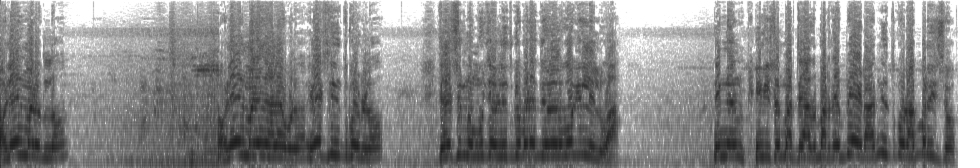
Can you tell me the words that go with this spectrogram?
ಅವಳೇನ್ ಮಾಡಿದ್ಲು? ಅವಳೇನ್ ಮಾಡಿದ ಅವಳು? ಎಷ್ಟು ನಿಂತ್ಕೊಂಡ್ಲು ಎಷ್ಟು ಮುಂಚೆ ನಿಂತ್ಕೊಬೇಡ ಹೇಳಿ ಹೋಗಿರ್ಲಿಲ್ವಾ? ನಿಂಗೆ ಇಂಗ್ಲೀಷ್ ಮಾಡ್ತಾರೆ ಅದು ಮಾಡ್ತೇವೆ ಬೇಡ ನಿಂತ್ಕೊಂಡು ಅಂಬರೀಷು.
